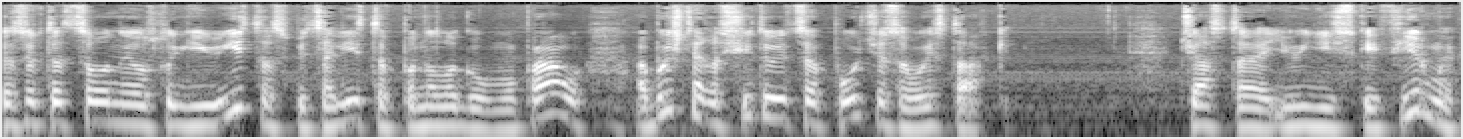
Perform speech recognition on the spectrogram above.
Консультационные услуги юристов, специалистов по налоговому праву обычно рассчитываются по часовой ставке. Часто юридические фирмы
